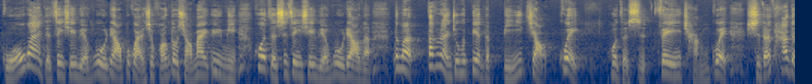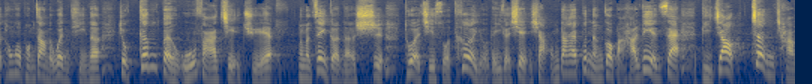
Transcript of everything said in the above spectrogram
国外的这些原物料，不管是黄豆、小麦、玉米，或者是这些原物料呢，那么当然就会变得比较贵，或者是非常贵，使得它的通货膨胀的问题呢，就根本无法解决。那么这个呢，是土耳其所特有的一个现象，我们大概不能够把它列在比较正常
